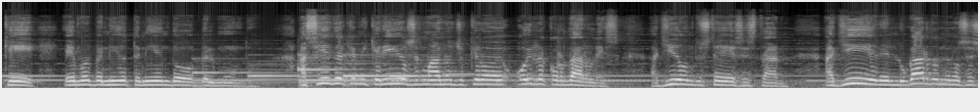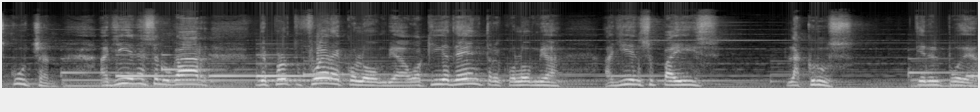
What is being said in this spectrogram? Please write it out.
que hemos venido teniendo del mundo. Así es de que mis queridos hermanos, yo quiero hoy recordarles, allí donde ustedes están, allí en el lugar donde nos escuchan, allí en ese lugar de pronto fuera de Colombia o aquí dentro de Colombia, allí en su país, la cruz tiene el poder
